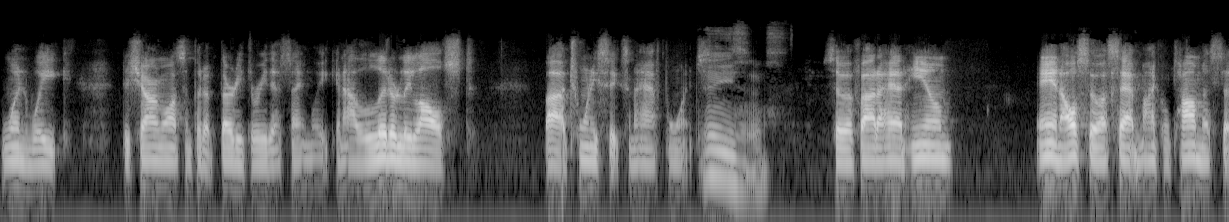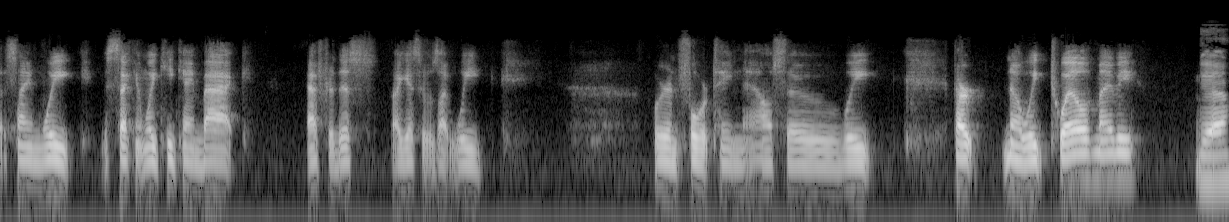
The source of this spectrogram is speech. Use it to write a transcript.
one week. Deshaun Watson put up thirty three that same week, and I literally lost by 26 and a half points. Jesus. So if I'd have had him, and also I sat Michael Thomas that same week, the second week he came back after this, I guess it was like week, we're in 14 now, so week, thir- no, week 12 maybe. Yeah.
